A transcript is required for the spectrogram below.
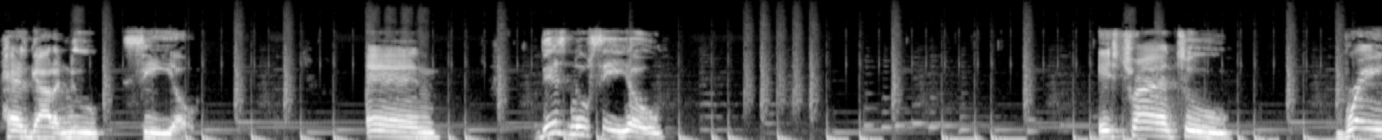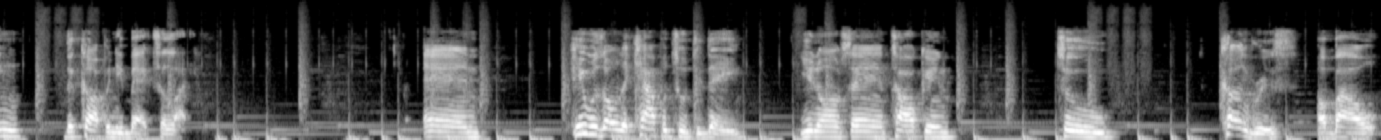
has got a new CEO. And this new CEO is trying to bring the company back to life. And he was on the Capitol today, you know what I'm saying, talking to Congress about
